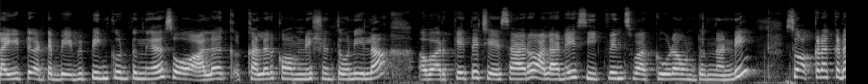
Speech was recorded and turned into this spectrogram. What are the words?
లైట్ అంటే బేబీ పింక్ ఉంటుంది కదా. సో అలా కలర్ కాంబినేషన్తో ఇలా వర్క్ అయితే చేశారో. అలానే సీక్వెన్స్ వర్క్ కూడా ఉంటుందండి. సో అక్కడక్కడ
